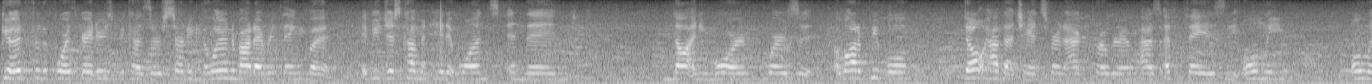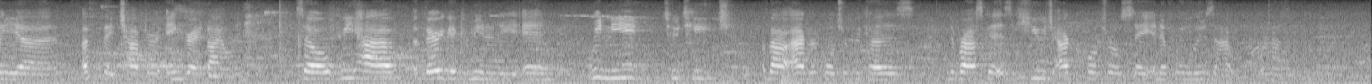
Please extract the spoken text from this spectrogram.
good for the fourth graders because they're starting to learn about everything, but if you just come and hit it once and then not anymore, whereas it, a lot of people don't have that chance for an ag program as FFA is the only only uh, FFA chapter in Grand Island. So we have a very good community and we need to teach about agriculture because Nebraska is a huge agricultural state and if we lose that, we're nothing.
